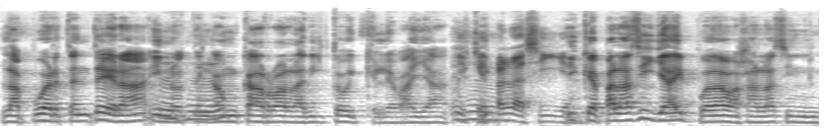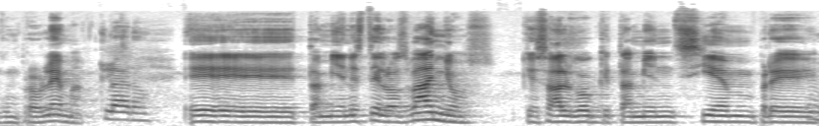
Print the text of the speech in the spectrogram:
la puerta entera y no tenga un carro al ladito y que le vaya... Y quepa la silla. Y quepa la silla y pueda bajarla sin ningún problema. Claro. Eh, también este, los baños, que es algo que también siempre,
